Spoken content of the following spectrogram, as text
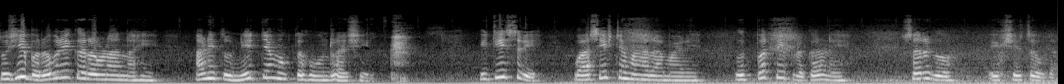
तुझी बरोबरी करवणार नाही आणि तू नित्यमुक्त होऊन राहशील. इतिश्री वासिष्ठ महारामाने उत्पत्ती प्रकरणे सर्ग एकशे चौदा.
